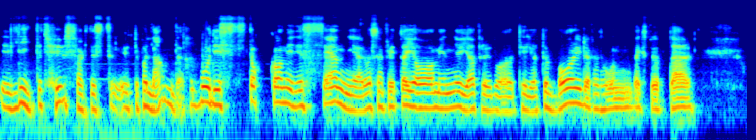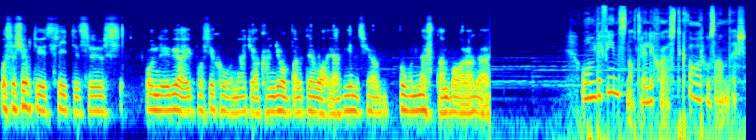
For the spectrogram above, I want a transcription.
i ett litet hus faktiskt ute på landet. Jag bodde i Stockholm i decennier och sen flyttade jag och min nya fru då till Göteborg därför att hon växte upp där. Och så köpte vi ett fritidshus och nu är jag i positionen att jag kan jobba lite var jag vill så jag bor nästan bara där. Och om det finns något religiöst kvar hos Anders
